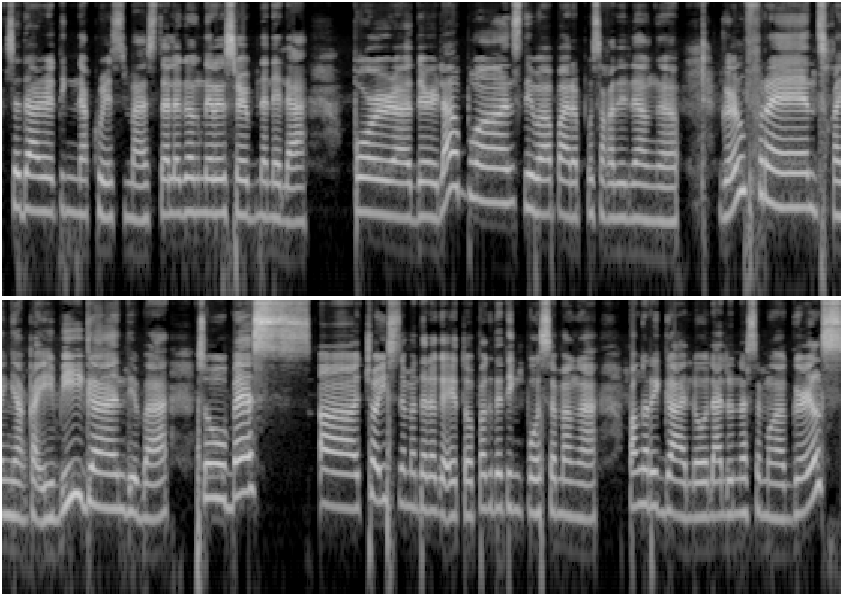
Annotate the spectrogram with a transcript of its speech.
sa darating na Christmas. Talagang nireserve na nila for uh, their loved ones, 'di ba? Para po sa kanilang uh, girlfriend, kanyang kaibigan, 'di ba? So best uh, choice naman talaga ito pagdating po sa mga pangregalo, lalo na sa mga girls,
